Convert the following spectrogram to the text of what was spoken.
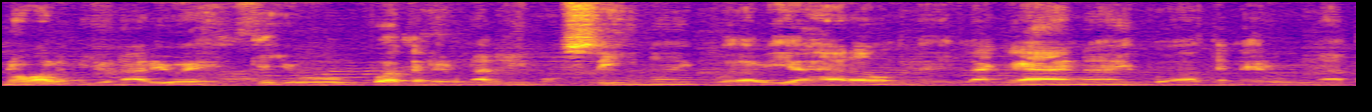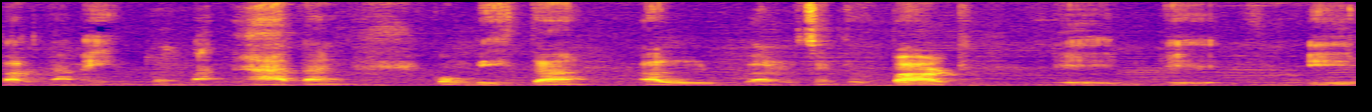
no vale, millonario es que yo pueda tener una limusina y pueda viajar a donde dé la gana y pueda tener un apartamento en Manhattan con vista al, al Central Park y, y, y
